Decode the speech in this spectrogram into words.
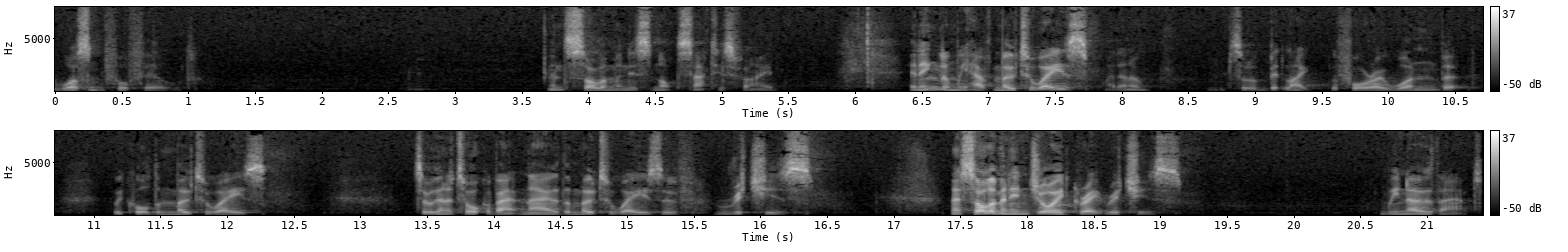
He wasn't fulfilled. And Solomon is not satisfied. In England, we have motorways. I don't know, sort of a bit like the 401, but we call them motorways. So we're going to talk about now the motorways of riches. Now, Solomon enjoyed great riches. We know that.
